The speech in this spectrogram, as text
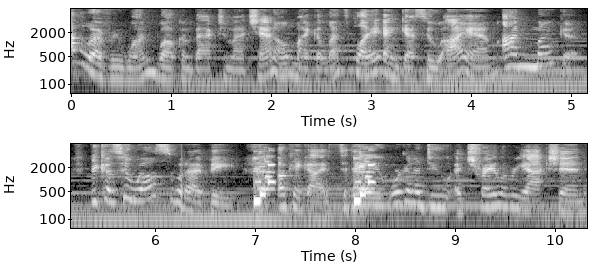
Hello everyone, welcome back to my channel, Micah Let's Play, and guess who I am? I'm Micah, because who else would I be? Okay guys, today we're gonna do a trailer reaction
